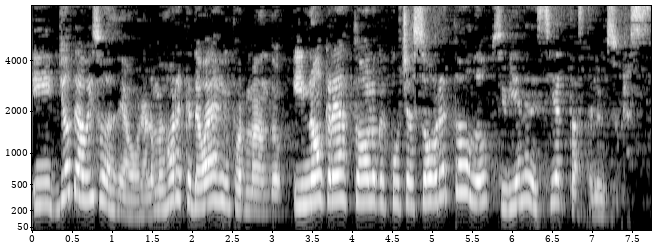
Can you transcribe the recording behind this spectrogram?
y yo te aviso desde ahora, lo mejor es que te vayas informando y no creas todo lo que escuchas, sobre todo si viene de ciertas televisoras.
